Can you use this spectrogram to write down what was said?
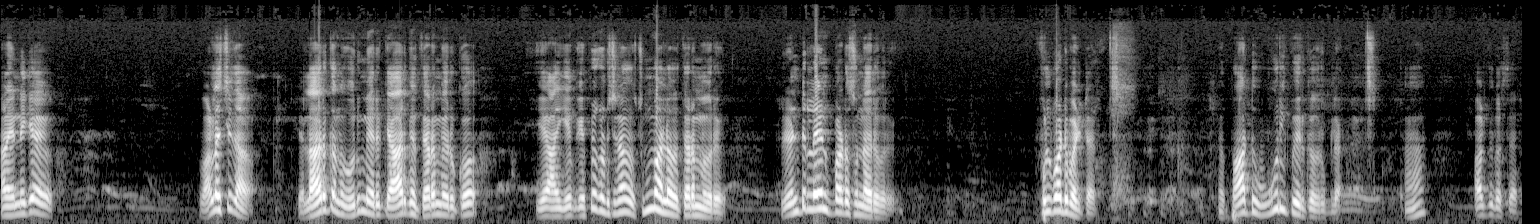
ஆனால் இன்றைக்கே வளர்ச்சி தான். எல்லாருக்கும் அந்த உரிமை இருக்குது யாருக்கும் திறமை இருக்கோ எப்படி கிடைச்சுன்னா சும்மா இல்லை திறமை அவர் ரெண்டு லைன் பாட சொன்னார் அவர் ஃபுல் பாட்டு பாடிட்டார். இந்த பாட்டு ஊறி போயிருக்கு அவருக்குள்ள. ஆ? வாழ்த்துக்கள் சார்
